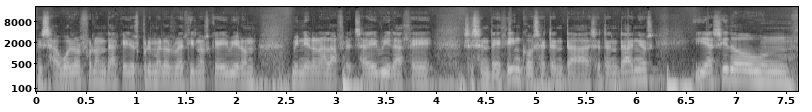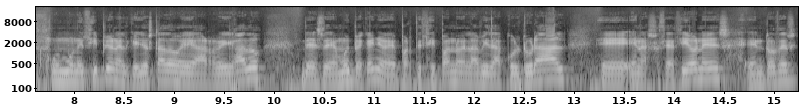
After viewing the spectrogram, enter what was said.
mis abuelos fueron de aquellos primeros vecinos que vivieron, vinieron a La Flecha a vivir hace 65, 70, 70 años y ha sido un, municipio en el que yo he estado arraigado desde muy pequeño, participando en la vida cultural, en asociaciones. Entonces,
